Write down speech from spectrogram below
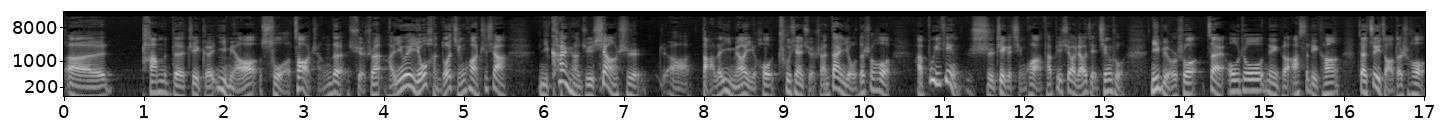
呃他们的这个疫苗所造成的血栓啊？因为有很多情况之下，你看上去像是啊打了疫苗以后出现血栓，但有的时候。还，不一定是这个情况，他必须要了解清楚。你比如说，在欧洲那个阿斯利康，在最早的时候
